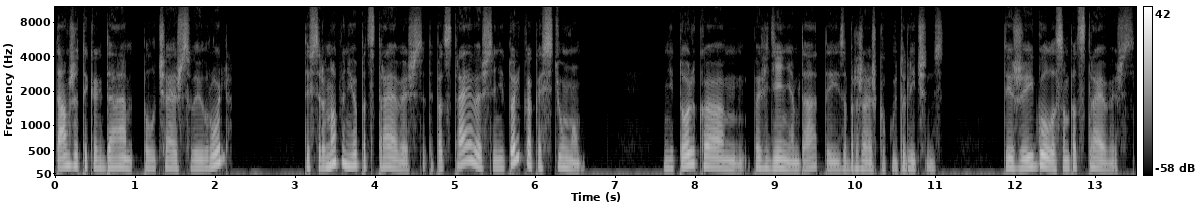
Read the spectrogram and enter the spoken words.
Там же ты, когда получаешь свою роль, ты все равно по нее подстраиваешься. Ты подстраиваешься не только костюмом, не только поведением, да, ты изображаешь какую-то личность. Ты же и голосом подстраиваешься.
